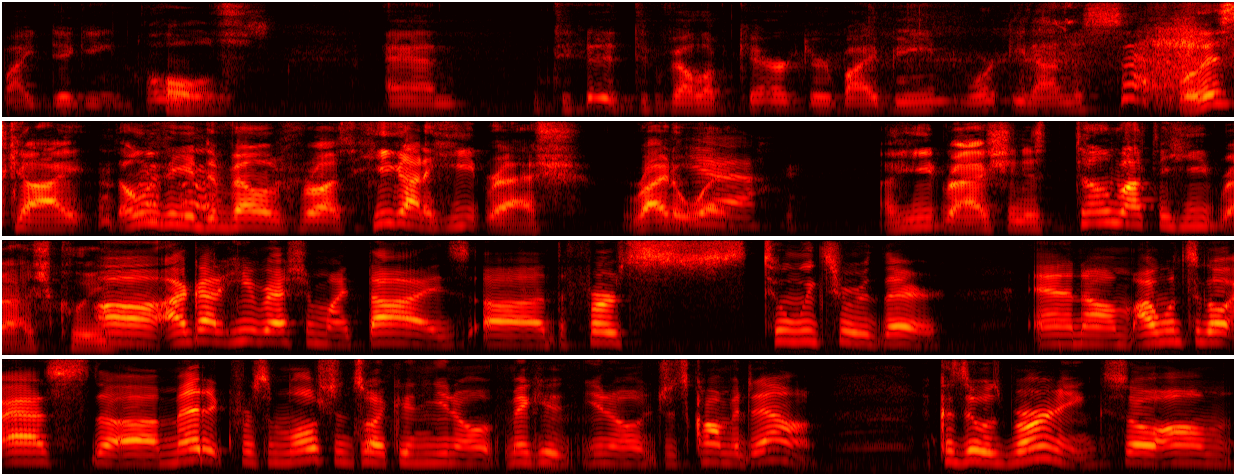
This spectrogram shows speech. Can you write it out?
by digging holes. Holes. And did it develop character by being working on the set? Well, this guy, the only thing it developed for us, he got a heat rash right away. Yeah. A heat rash, and his tell him about the heat rash, Clee. Uh, I got a heat rash in my thighs uh, the first two weeks we were there. And um, I went to go ask the uh, medic for some lotion so I can, you know, make it, you know, just calm it down. Because it was burning. So um,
